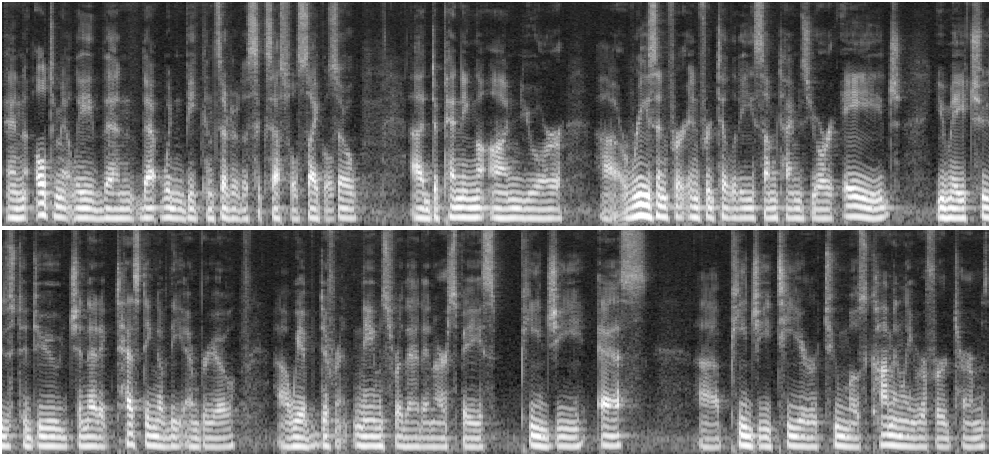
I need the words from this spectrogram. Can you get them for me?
and ultimately then that wouldn't be considered a successful cycle. So uh, depending on your uh, reason for infertility, sometimes your age, you may choose to do genetic testing of the embryo. Uh, we have different names for that in our space, PGS, uh, PGT are two most commonly referred terms.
